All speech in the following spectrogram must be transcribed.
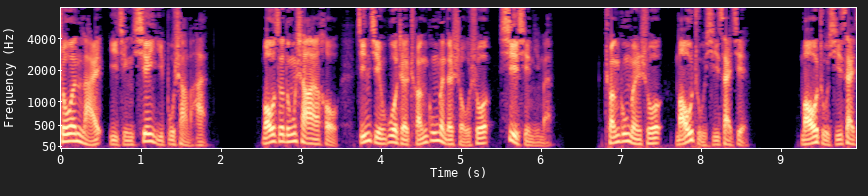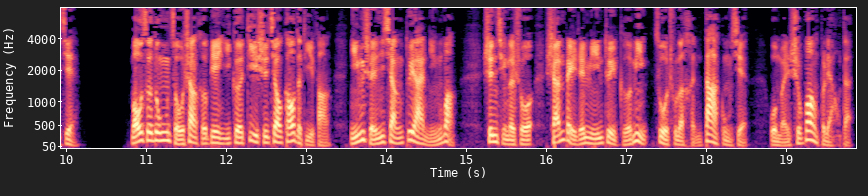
周恩来已经先一步上了岸。毛泽东上岸后，紧紧握着船工们的手说：“谢谢你们。”船工们说：“毛主席再见，毛主席再见。”毛泽东走上河边一个地势较高的地方，凝神向对岸凝望，深情地说：“陕北人民对革命做出了很大贡献，我们是忘不了的。”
